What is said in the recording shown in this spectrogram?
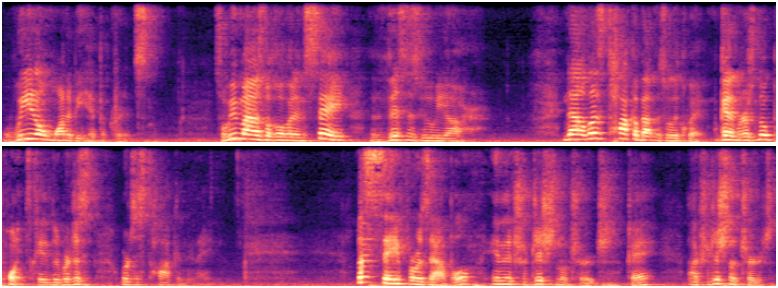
We don't want to be hypocrites. So we might as well go ahead and say, this is who we are. Now let's talk about this really quick. Again, there's no points, okay? We're just we're just talking tonight. Let's say, for example, in the traditional church, okay, a traditional church,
